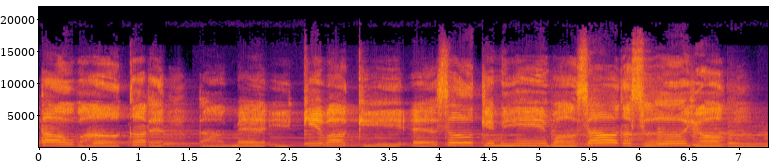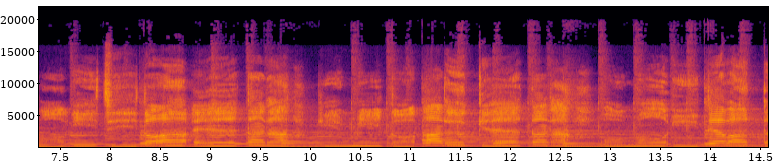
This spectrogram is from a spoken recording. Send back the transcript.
た別れため息は消えず君を探すよもう一度会えたら君と歩けたら思い出は絶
